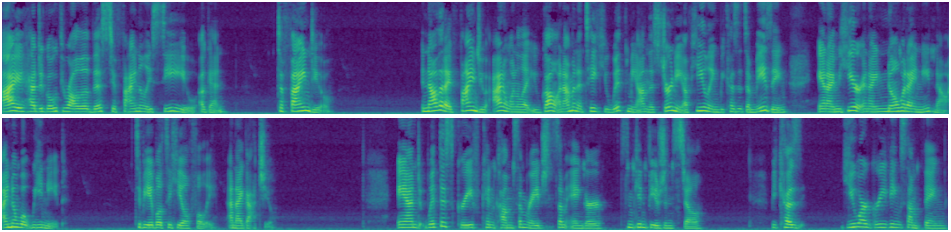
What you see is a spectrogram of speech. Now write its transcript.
I had to go through all of this to finally see you again, to find you. And now that I find you, I don't want to let you go. And I'm going to take you with me on this journey of healing because it's amazing. And I'm here and I know what I need now. I know what we need to be able to heal fully. And I got you. And with this grief can come some rage, some anger, some confusion still, because you are grieving something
